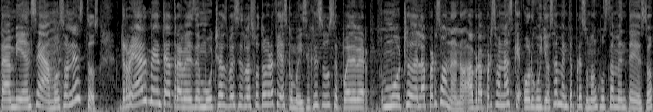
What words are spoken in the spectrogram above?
también seamos honestos. Realmente a través de muchas veces las fotografías, como dice Jesús, se puede ver mucho de la persona, ¿no? Habrá personas que orgullosamente presuman justamente eso,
